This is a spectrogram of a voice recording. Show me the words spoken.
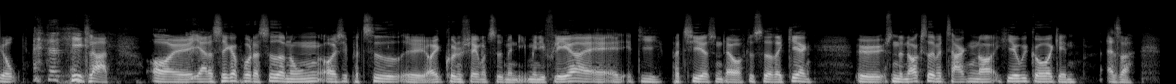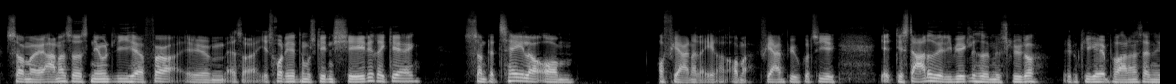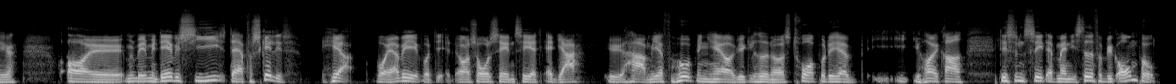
Jo, helt klart. Og øh, jeg er da sikker på, at der sidder nogen, også i partiet, øh, og ikke kun i Socialdemokratiet, men, men i flere af, af de partier, som der ofte sidder i regering, øh, som der nok sidder med tanken, når here we go again. Altså, som øh, Anders også nævnte lige her før, øh, altså, jeg tror, det her er måske den sjette regering, som der taler om at fjerne regler, om at fjerne byråkrati. Ja, det startede vel i virkeligheden med Slytter. Øh, du kigger ind på Anders, han ikke? Og, øh, men, men det jeg vil sige, der er forskelligt her, hvor jeg ved, hvor det er også årsagen til, at, at jeg øh, har mere forhåbning her, og i virkeligheden også tror på det her i, i, høj grad, det er sådan set, at man i stedet for at bygge ovenpå,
